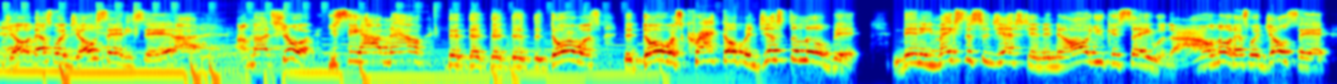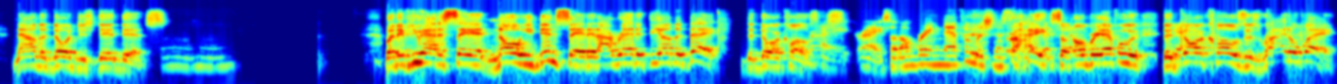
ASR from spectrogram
Joe, that's what Joe said he said. I, I'm not sure. You see how now the, the the the the door was the door was cracked open just a little bit. Then he makes the suggestion, and then all you can say was, I don't know. That's what Joe said. Now the door just did this. Mhm. But if you had said, no, he didn't say it, I read it the other day, the door closes. Right, right. So don't bring that foolishness. Right. So don't bring that foolishness. The Yeah. door closes right away.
